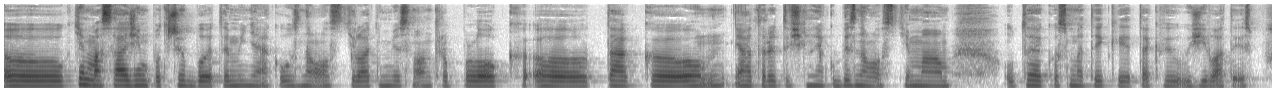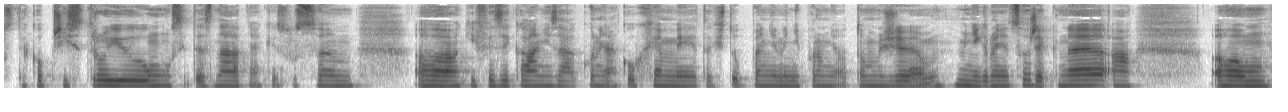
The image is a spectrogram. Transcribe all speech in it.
uh, k těm masážím potřebujete mít nějakou znalost těla, tím, že jsem antropolog, uh, tak uh, já tady ty všechny jakoby znalosti mám. U té kosmetiky tak využíváte i spoustu jako přístrojů, musíte znát nějakým způsobem uh, nějaký fyzikální zákon, nějakou chemii, takže to úplně není pro mě o tom, že mi někdo něco řekne a Um,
